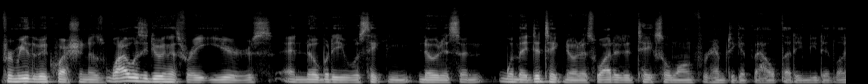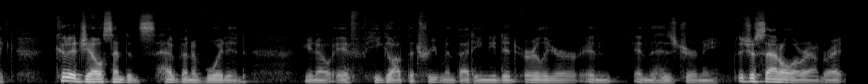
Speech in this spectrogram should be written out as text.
For me, the big question is why was he doing this for eight years and nobody was taking notice? And when they did take notice, why did it take so long for him to get the help that he needed? Like, could a jail sentence have been avoided? you know, if he got the treatment that he needed earlier in in his journey. It's just sad all around, right?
